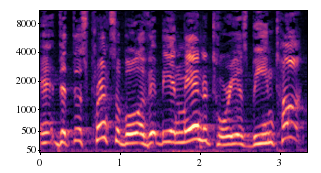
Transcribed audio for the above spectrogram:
And that this principle of it being mandatory is being taught.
